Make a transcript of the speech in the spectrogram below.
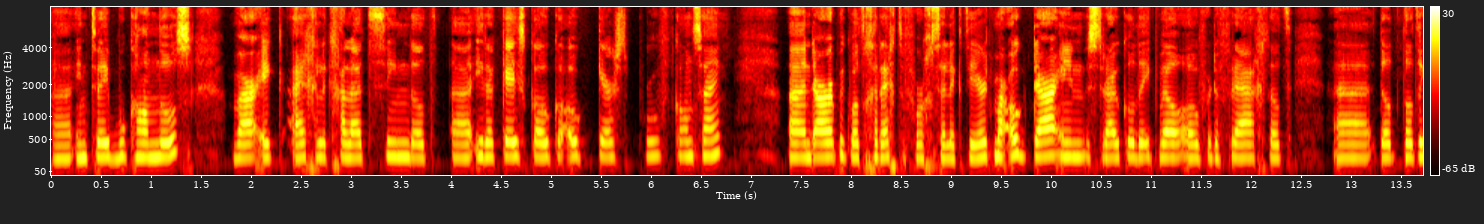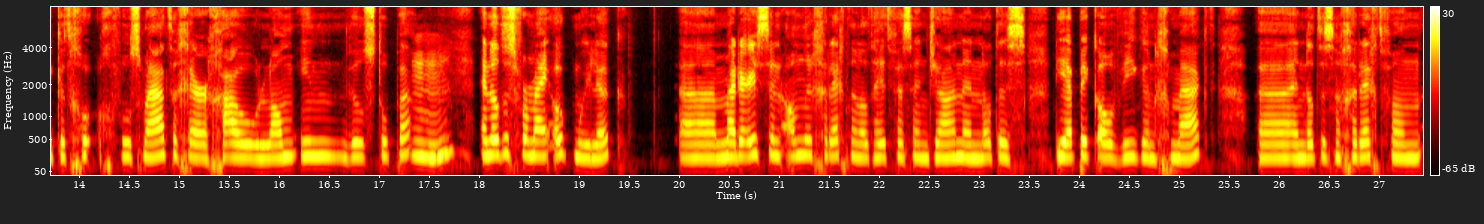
eh, in twee boekhandels. Waar ik eigenlijk ga laten zien dat eh Irakees koken ook kerstproof kan zijn. Eh, en daar heb ik wat gerechten voor geselecteerd. Maar ook daarin struikelde ik wel over de vraag dat, eh, dat, dat ik het ge- gevoelsmatig er gauw lam in wil stoppen. Mhm. En dat is voor mij ook moeilijk. Uh, maar er is een ander gerecht en dat heet Fasanjan. En dat is, die heb ik al vegan gemaakt. Uh, en dat is een gerecht van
